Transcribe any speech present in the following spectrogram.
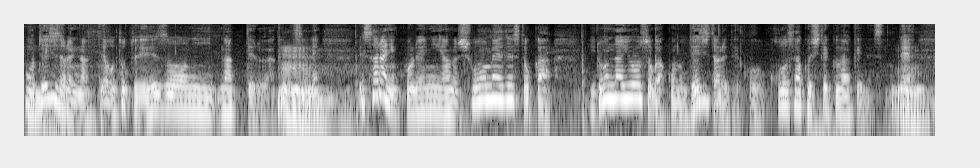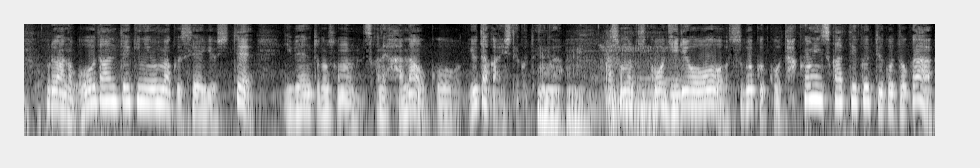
もうデジタルになって音と映像になってるわけですよね、でさらにこれにあの照明ですとかいろんな要素がこのデジタルでこう工作していくわけですので、これはあの横断的にうまく制御してイベントのそのなんですかね花をこう豊かにしていくというか、まあその技巧技量をすごくこう巧みに使っていくということが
